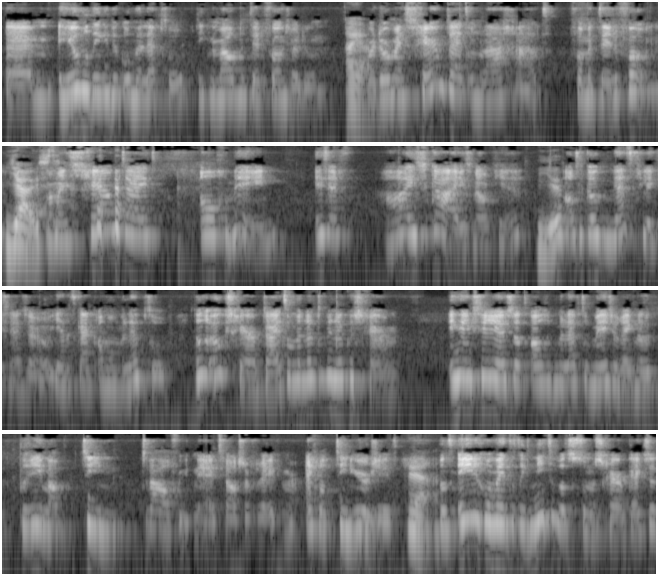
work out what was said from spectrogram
ehm, heel veel dingen doe ik op mijn laptop die ik normaal op mijn telefoon zou doen. Oh ja, Waardoor mijn schermtijd omlaag gaat van mijn telefoon. juist. Maar mijn schermtijd algemeen is echt high sky, snap je? Yep. Als ik ook Netflix en zo, ja, dat kijk ik allemaal op mijn laptop. Dat is ook schermtijd, want mijn laptop is ook een scherm. Ik denk serieus dat als ik mijn laptop mee zou rekenen, dat ik prima op 10, 12 uur, nee, 12 is overdreven, maar echt wel 10 uur zit. Ja. Want het enige moment dat ik niet op dat stomme scherm kijk, is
